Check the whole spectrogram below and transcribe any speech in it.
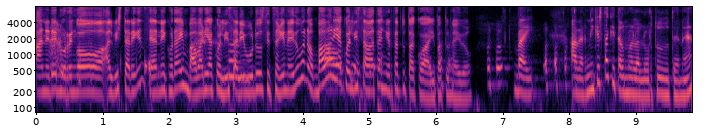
han ere urrengo albistearekin, zeanek orain Bavariako Elizari buruz hitz egin nahi du. Bueno, Bavariako Eliza batean gertatutakoa aipatu nahi du. Bai. A ber, nik ez dakit hau nola lortu duten, eh?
